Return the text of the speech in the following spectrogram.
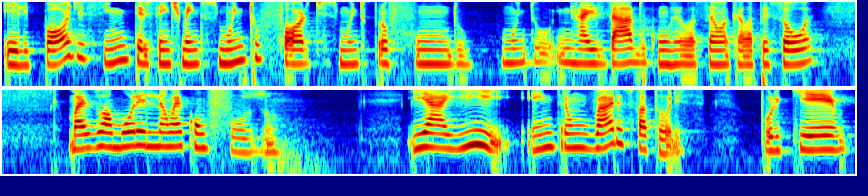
Ele pode sim ter sentimentos muito fortes, muito profundo, muito enraizado com relação àquela pessoa, mas o amor ele não é confuso. E aí entram vários fatores, porque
